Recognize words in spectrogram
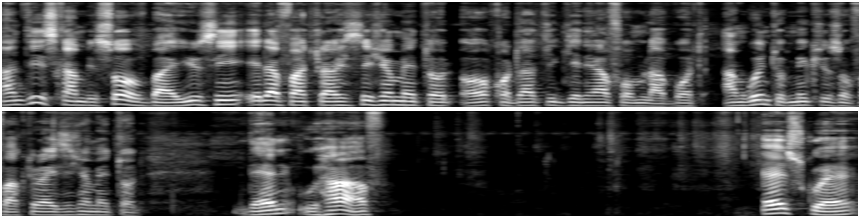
And this can be solved by using either factorization method or quadratic general formula, but I'm going to make use of factorization method. Then we have s square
